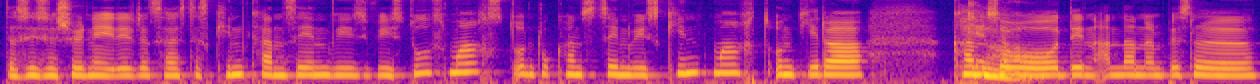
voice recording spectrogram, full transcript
Das ist eine schöne Idee. Das heißt, das Kind kann sehen, wie, wie du es machst und du kannst sehen, wie das Kind macht und jeder kann genau. so den anderen ein bisschen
